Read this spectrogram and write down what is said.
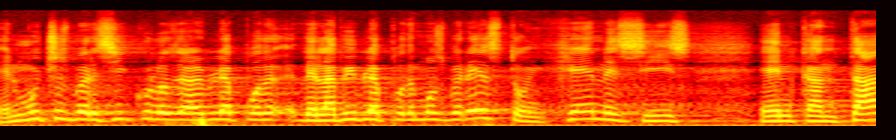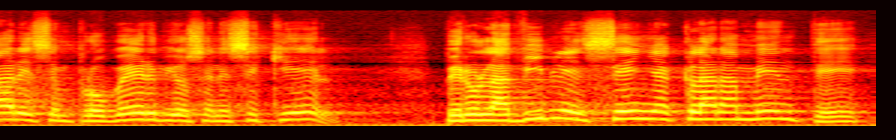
En muchos versículos de la, Biblia, podemos ver esto, en Génesis, en Cantares, en Proverbios, en Ezequiel. Pero la Biblia enseña claramente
